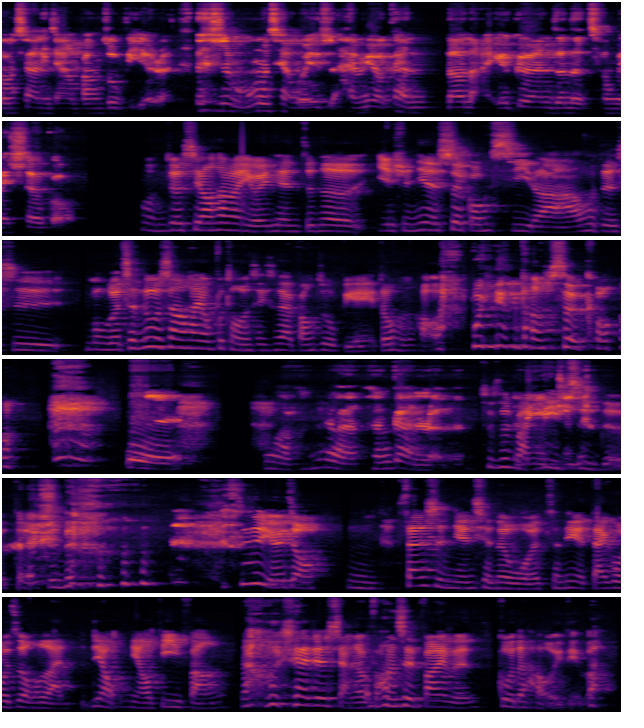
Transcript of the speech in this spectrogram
工，像你这样帮助别人。但是目前为止还没有看到哪一个个案真的成为社工。我们就希望他们有一天真的，也许念社工系啦，或者是某个程度上，他用不同的形式来帮助别人，也都很好，不一定当社工。对，哇，很感很感人，就是蛮励志的，对，真的。就是有一种，嗯，三十年前的我曾经也待过这种懒鸟鸟地方，然后现在就想个方式帮你们过得好一点吧。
